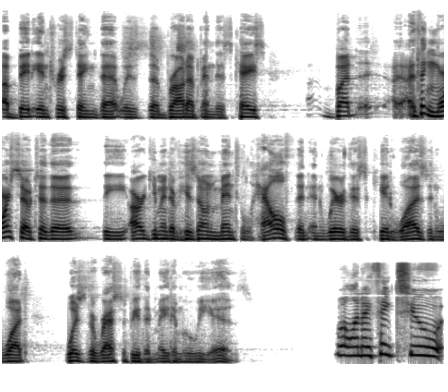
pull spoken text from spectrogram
a bit interesting that was uh, brought up in this case. But I think more so to the the argument of his own mental health and, and where this kid was and what was the recipe that made him who he is. Well, and I think too,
